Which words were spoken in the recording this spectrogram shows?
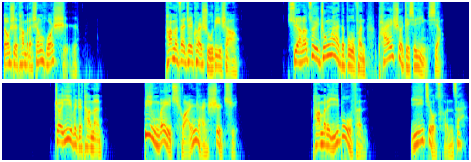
都是他们的生活史。他们在这块属地上。选了最钟爱的部分拍摄这些影像，这意味着他们并未全然逝去，他们的一部分依旧存在。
